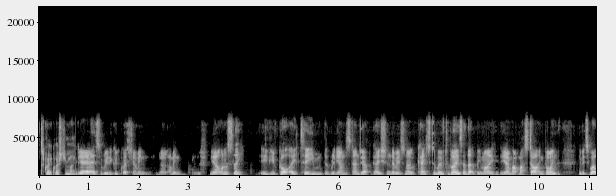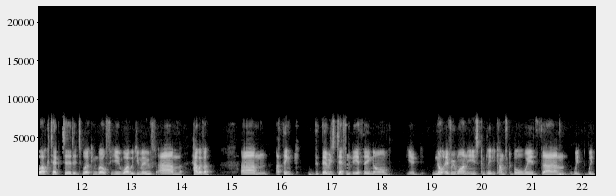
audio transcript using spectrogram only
It's a great question, Mike. Yeah, it's a really good question. I mean, I mean, you know, honestly, if you've got a team that really understands your application, there is no case to move to Blazor. That would be my, you know, my, my, starting point. If it's well architected, it's working well for you. Why would you move? Um, however, um, I think th- there is definitely a thing of, you know, not everyone is completely comfortable with um, with with,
